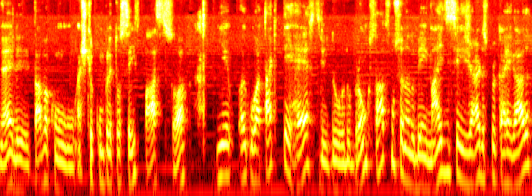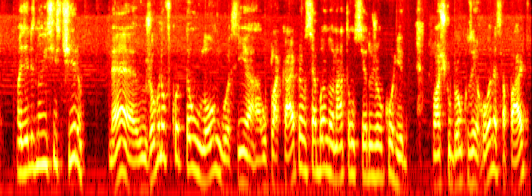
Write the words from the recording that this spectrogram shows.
né? Ele tava com, acho que ele completou seis passes só. E o ataque terrestre do, do Broncos estava funcionando bem, mais de seis jardas por carregada, mas eles não insistiram. Né? O jogo não ficou tão longo assim, a, o placar, para você abandonar tão cedo o jogo corrido. Então acho que o Broncos errou nessa parte,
